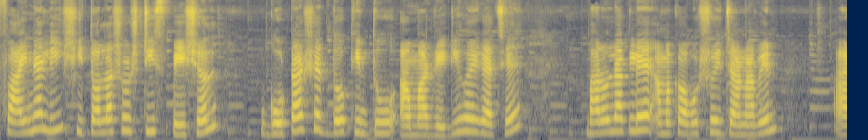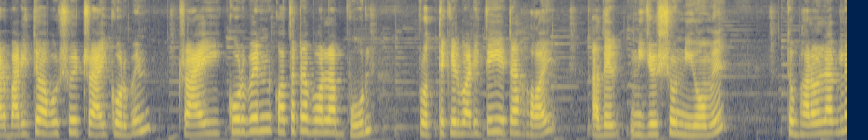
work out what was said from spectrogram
ফাইনালি শীতলা ষষ্ঠী স্পেশাল গোটা সেদ্ধ কিন্তু আমার রেডি হয়ে গেছে। ভালো লাগলে আমাকে অবশ্যই জানাবেন আর বাড়িতে অবশ্যই ট্রাই করবেন। ট্রাই করবেন কথাটা বলা ভুল। প্রত্যেকের বাড়িতেই এটা হয়, তাদের নিজস্ব নিয়মে। তো ভালো লাগলে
